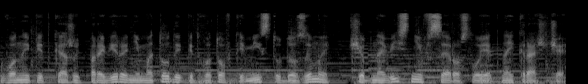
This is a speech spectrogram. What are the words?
Вони підкажуть перевірені методи підготовки місту до зими, щоб навісні все росло якнайкраще.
